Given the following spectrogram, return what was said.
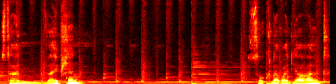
Ist ein Weibchen, so knapp ein Jahr alt.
